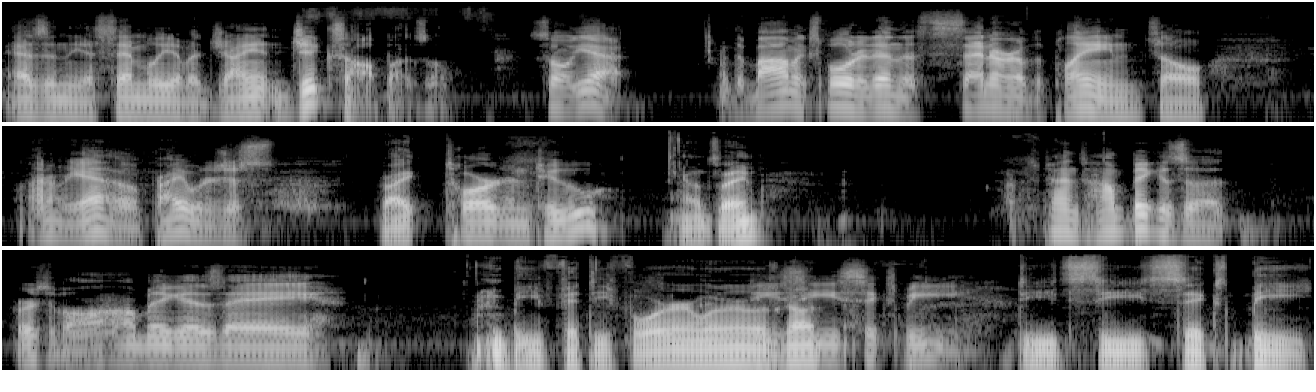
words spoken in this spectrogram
as in the assembly of a giant jigsaw puzzle. So yeah, the bomb exploded in the center of the plane. So I don't. Know, yeah, it probably would have just Right. tore it in two. I would say. It depends. How big is a? First of all, how big is a B54 or whatever it's called. DC six B? DC-6B,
